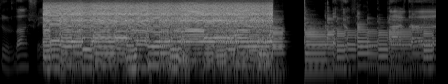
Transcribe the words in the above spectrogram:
Şuradan şuraya. Bakın. Nereden?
